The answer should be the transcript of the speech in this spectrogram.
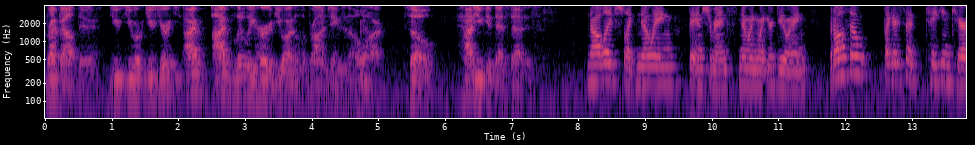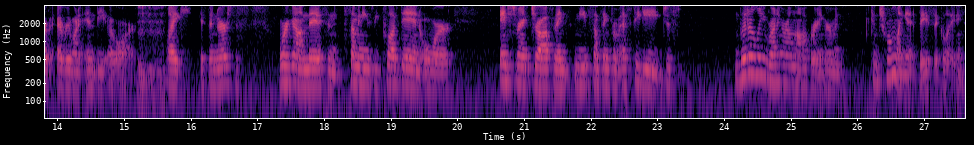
rep out there. You you are you you're I've I've literally heard you are the LeBron James in the mm-hmm. OR. So how do you get that status? knowledge, like knowing the instruments, knowing what you're doing, but also, like I said, taking care of everyone in the OR. Mm-hmm. Like if the nurse is working on this and something needs to be plugged in or instrument drops and they need something from SPD, just literally running around the operating room and controlling it basically.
